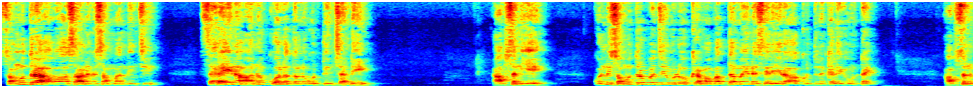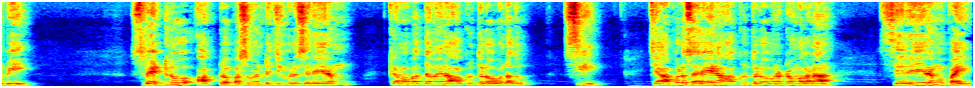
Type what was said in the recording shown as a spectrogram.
సముద్ర ఆవాసానికి సంబంధించి సరైన అనుకూలతను గుర్తించండి. ఆప్షన్ ఏ కొన్ని సముద్రపు జీవులు క్రమబద్ధమైన శరీర ఆకృతిని కలిగి ఉంటాయి. ఆప్షన్ బి స్వెడ్లు ఆక్టోపస్ వంటి జీవులు శరీరం క్రమబద్ధమైన ఆకృతిలో ఉండదు. సి చేపలు సరైన ఆకృతిలో ఉండటం వలన శరీరముపై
